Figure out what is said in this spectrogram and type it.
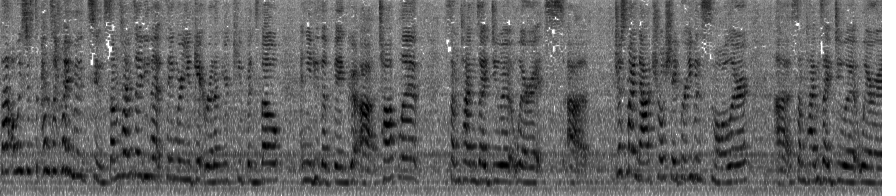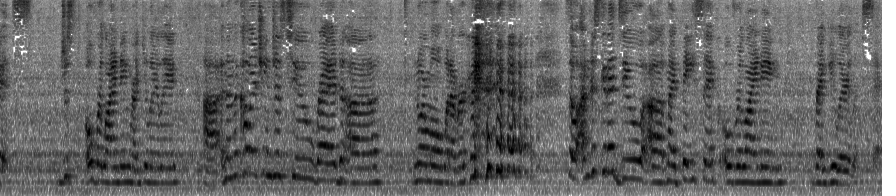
that always just depends on my mood too. Sometimes I do that thing where you get rid of your cupid's bow and you do the big uh, top lip Sometimes I do it where it's uh, just my natural shape or even smaller. Uh, sometimes I do it where it's just overlining regularly. Uh, and then the color changes to red, uh, normal, whatever. so I'm just gonna do uh, my basic overlining regular lipstick.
